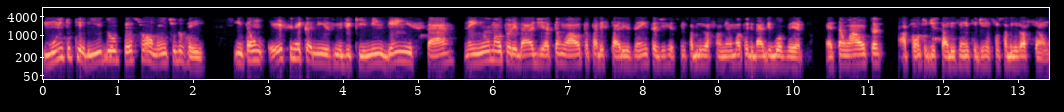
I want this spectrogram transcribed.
muito querido pessoalmente do rei. Então, esse mecanismo de que ninguém está, nenhuma autoridade é tão alta para estar isenta de responsabilização, nenhuma autoridade de governo é tão alta a ponto de estar isenta de responsabilização.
